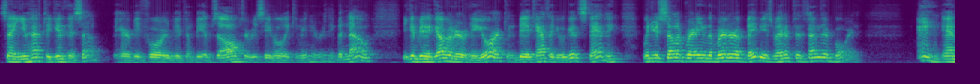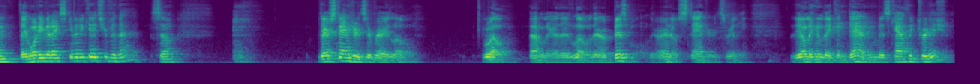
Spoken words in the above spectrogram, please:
saying you have to give this up here before you can be absolved or receive Holy Communion or anything. But now you can be the governor of New York and be a Catholic of good standing when you're celebrating the murder of babies right up to the time they're born. and they won't even excommunicate you for that. So their standards are very low. Well, not only are they low, they're abysmal. There are no standards, really. The only thing they condemn is Catholic tradition.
